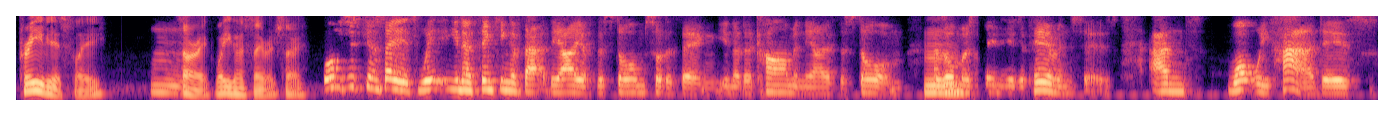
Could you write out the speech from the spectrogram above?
previously. Hmm. Sorry, what are you going to say, Rich? Sorry. Well, I was just going to say, it's we- you know thinking of that, the eye of the storm sort of thing. You know, the calm in the eye of the storm has Mm. almost been his appearances, and what we've had is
